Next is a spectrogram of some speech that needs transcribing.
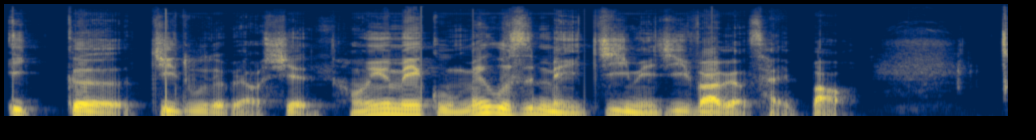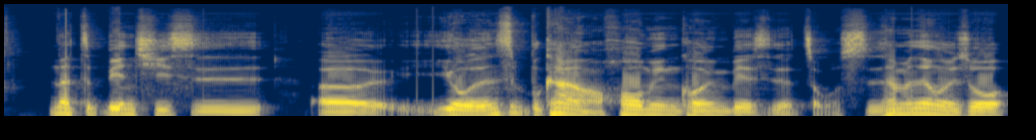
一个季度的表现，因为美股美股是每季每季发表财报。那这边其实呃，有人是不看好后面 Coinbase 的走势，他们认为说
